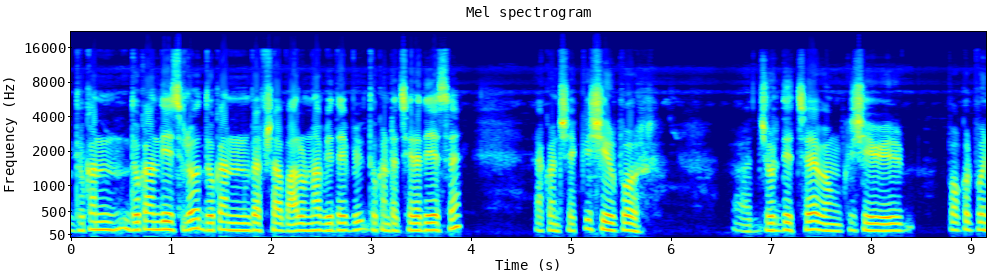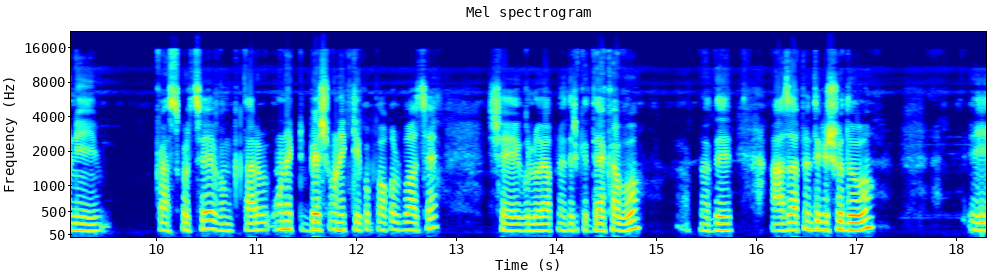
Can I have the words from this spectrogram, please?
দোকান দোকান দিয়েছিল। দোকান ব্যবসা ভালো না, বিদায় দোকানটা ছেড়ে দিয়েছে। এখন সে কৃষির উপর জোর দিচ্ছে এবং কৃষি প্রকল্প নিয়ে কাজ করছে এবং তার অনেক, বেশ অনেকটি প্রকল্প আছে। সেগুলো আপনাদেরকে দেখাবো। আপনাদের, আজ আপনাদেরকে শুধু এই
